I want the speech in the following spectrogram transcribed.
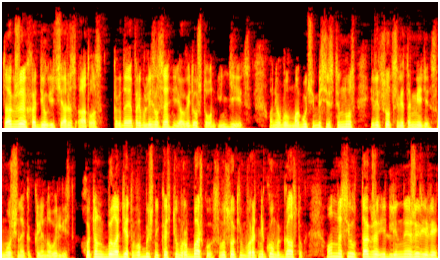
Также ходил и Чарльз Атлас, когда я приблизился, я увидел, что он индиец. У него был могучий мясистый нос и лицо цвета меди, сморщенное, как кленовый лист. Хоть он был одет в обычный костюм-рубашку с высоким воротником и галстук, он носил также и длинные ожерелья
